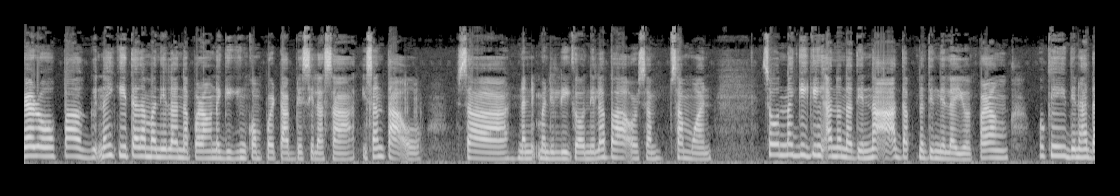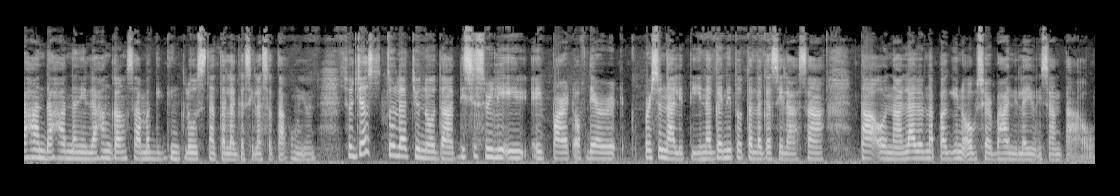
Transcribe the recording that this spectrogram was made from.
pero pag nakikita naman nila na parang nagiging komportable sila sa isang tao, sa manliligaw nila ba or some, someone, so nagiging ano na din, na-adapt na din nila yun. Parang, okay, dinadahan-dahan na nila hanggang sa magiging close na talaga sila sa taong yun. So just to let you know that this is really a, a part of their personality na ganito talaga sila sa tao na lalo na pag inoobserbahan nila yung isang tao.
